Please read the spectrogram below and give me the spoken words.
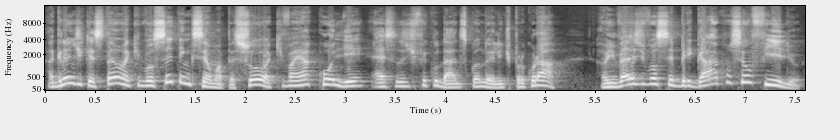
A grande questão é que você tem que ser uma pessoa que vai acolher essas dificuldades quando ele te procurar. Ao invés de você brigar com seu filho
